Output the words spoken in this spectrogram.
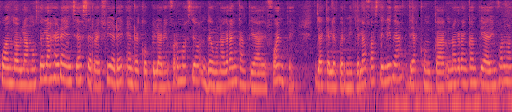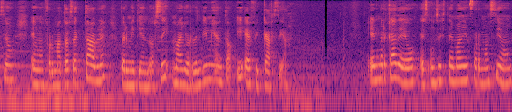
Cuando hablamos de la gerencia se refiere en recopilar información de una gran cantidad de fuentes, ya que le permite la facilidad de adjuntar una gran cantidad de información en un formato aceptable, permitiendo así mayor rendimiento y eficacia. El mercadeo es un sistema de información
